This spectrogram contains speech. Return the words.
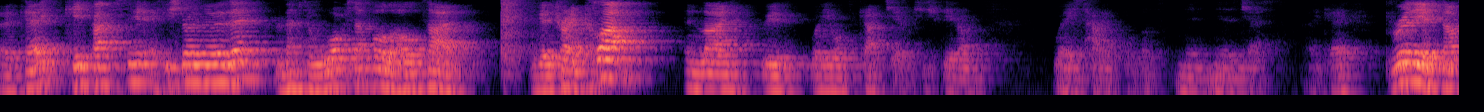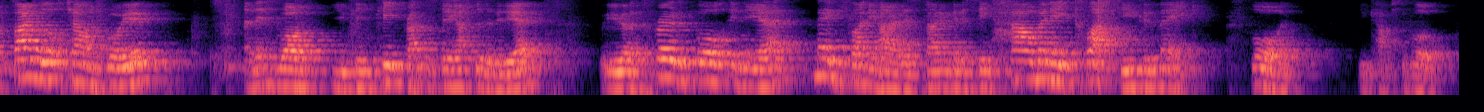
Okay, keep practicing it. If you're struggling with it, remember to watch that ball the whole time. We're going to try and clap in line with where you want to catch it, which should be around waist height near, near the chest. Okay, brilliant. Now, final little challenge for you, and this one you can keep practicing after the video. But you're going to throw the ball in the air, maybe slightly higher this time. You're going to see how many claps you can make before you catch the ball.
